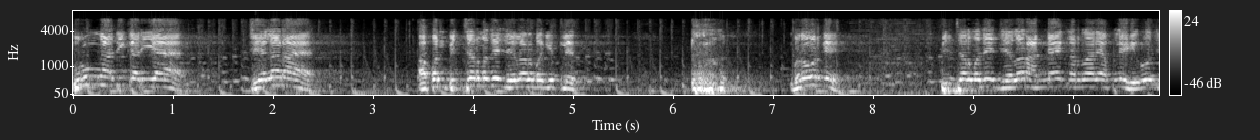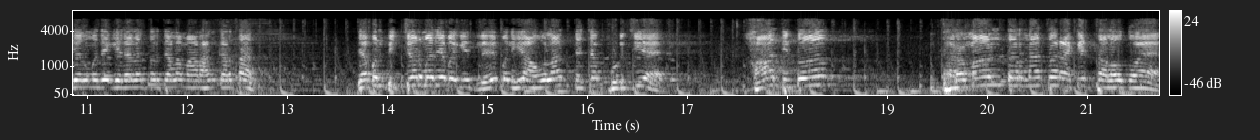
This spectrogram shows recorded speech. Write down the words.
तुरुंग अधिकारी आहे जेलर आहे. आपण पिक्चरमध्ये जेलर बघितलेत. बरोबर के? पिक्चरमध्ये जेलर अन्याय करणारे आपले हिरो जेलमध्ये गेल्यानंतर त्याला मारहाण करतात. ते आपण पिक्चरमध्ये बघितले पण ही अवलाद त्याच्या पुढची आहे. हा तिथं धर्मांतरणाचं रॅकेट चालवतोय.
